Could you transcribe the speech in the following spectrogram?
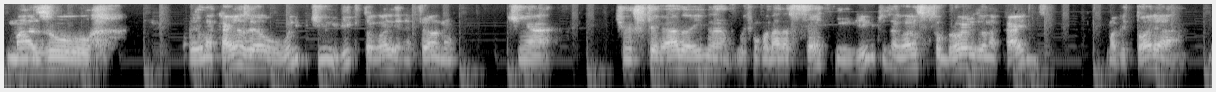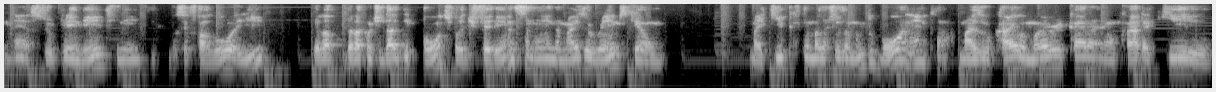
Mas o Arizona Cardinals é o único time invicto agora da NFL, né? Tinha, tinha chegado aí na última rodada sete invictos, agora sobrou o Arizona Cardinals. Uma vitória né, surpreendente, nem você falou aí, pela, pela quantidade de pontos, pela diferença, né? Ainda mais o Rams, que é um, uma equipe que tem uma defesa muito boa, né, cara? Mas o Kyle Murray, cara, é um cara que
